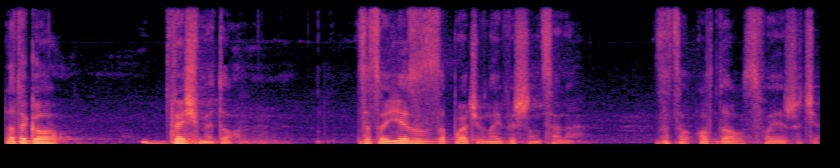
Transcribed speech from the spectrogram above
Dlatego weźmy to, za co Jezus zapłacił najwyższą cenę, za co oddał swoje życie.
